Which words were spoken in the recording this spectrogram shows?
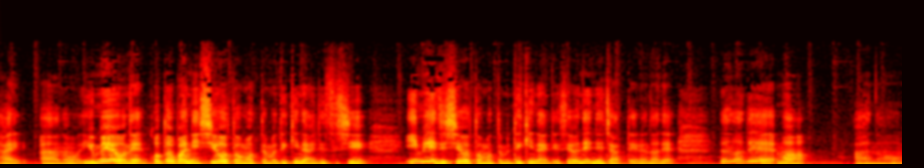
はい、あの夢をね言葉にしようと思ってもできないですしイメージしようと思ってもできないですよね寝ちゃっているので。なのでまああの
